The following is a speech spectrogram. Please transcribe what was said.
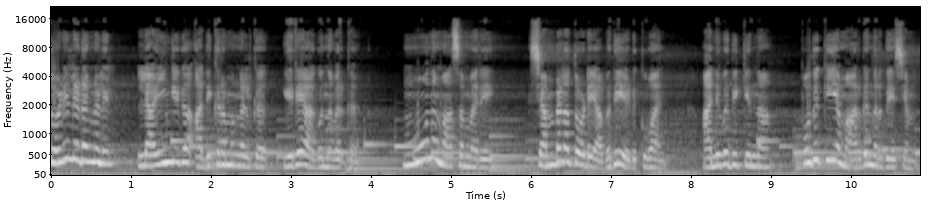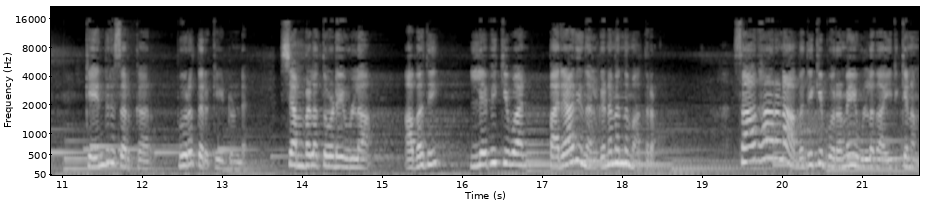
തൊഴിലിടങ്ങളിൽ ലൈംഗിക അതിക്രമങ്ങൾക്ക് ഇരയാകുന്നവർക്ക് മൂന്ന് മാസം വരെ ശമ്പളത്തോടെ അവധിയെടുക്കുവാൻ അനുവദിക്കുന്ന പുതുക്കിയ മാർഗനിർദ്ദേശം കേന്ദ്ര സർക്കാർ പുറത്തിറക്കിയിട്ടുണ്ട്. ശമ്പളത്തോടെയുള്ള അവധി ലഭിക്കുവാൻ പരാതി നൽകണമെന്ന് മാത്രം. സാധാരണ അവധിക്ക് പുറമേ ഉള്ളതായിരിക്കണം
